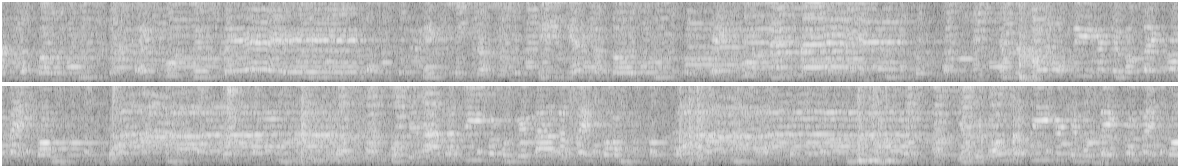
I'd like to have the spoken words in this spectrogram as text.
Estoy, escúchenme, explicación pidiendo estoy, escúchenme, y aunque todos digan que no te convengo, porque nada digo, porque nada tengo, y aunque todos digan que no te convengo,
